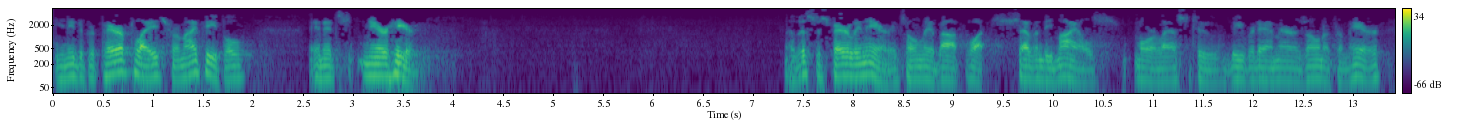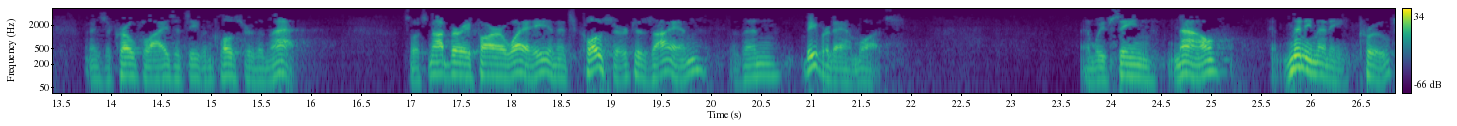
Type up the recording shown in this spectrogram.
You need to prepare a place for my people, and it's near here. Now, this is fairly near. It's only about, what, 70 miles, more or less, to Beaver Dam, Arizona from here. And as the crow flies, it's even closer than that. So it's not very far away, and it's closer to Zion than Beaver Dam was. And we've seen now many, many proofs.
